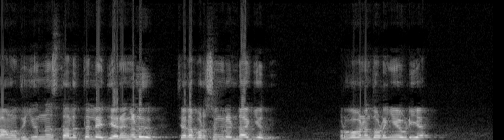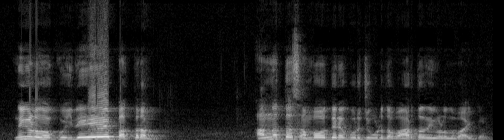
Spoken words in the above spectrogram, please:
താമസിക്കുന്ന സ്ഥലത്തല്ലേ ജനങ്ങൾ ചില പ്രശ്നങ്ങൾ ഉണ്ടാക്കിയത്? പ്രകോപനം തുടങ്ങിയ എവിടെയാ? നിങ്ങൾ നോക്കൂ ഇതേ പത്രം അന്നത്തെ സംഭവത്തിനെ കുറിച്ച് കൊടുത്ത വാർത്ത നിങ്ങളൊന്ന് വായിക്കണം.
